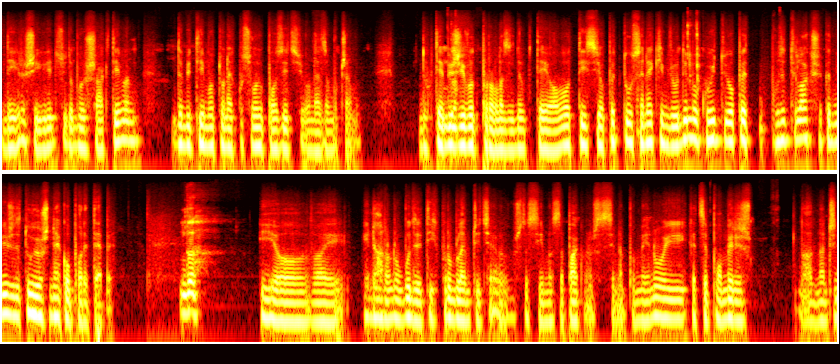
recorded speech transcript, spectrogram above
da igraš igricu, da budeš aktivan, da bi ti imao tu neku svoju poziciju, ne znam u čemu. Dok tebi Da. život prolazi, dok te je ovo, ti si opet tu sa nekim ljudima koji ti opet, bude ti lakše kad vidiš da tu još neko pored tebe. Da, I ovaj i naravno bude tih problemčića što si imao sa Pacmanom što si napomenuo i kad se pomiriš znači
